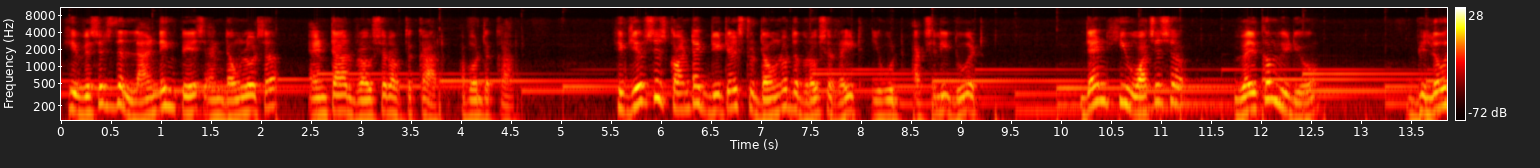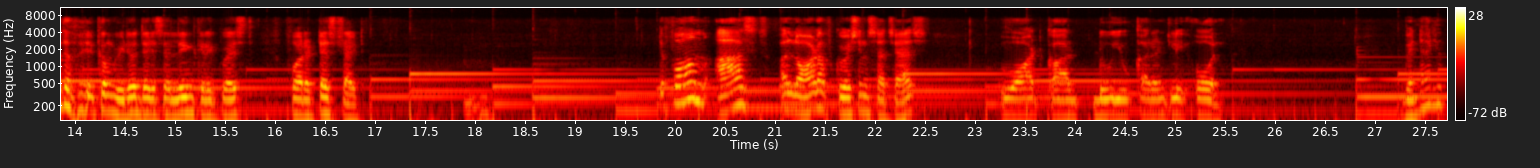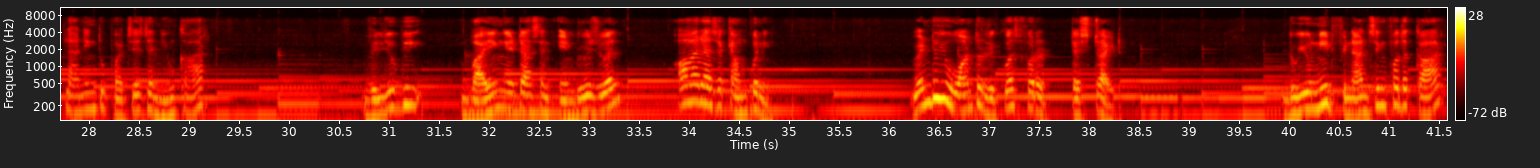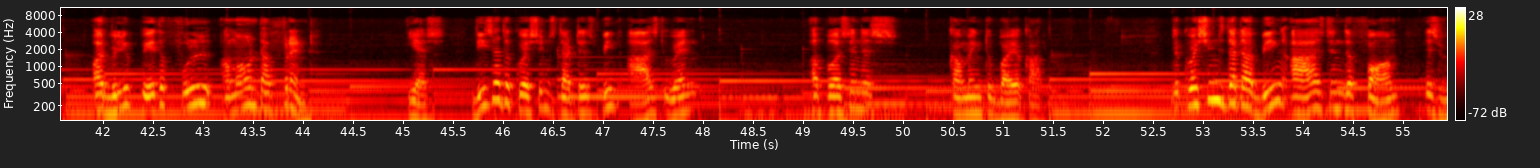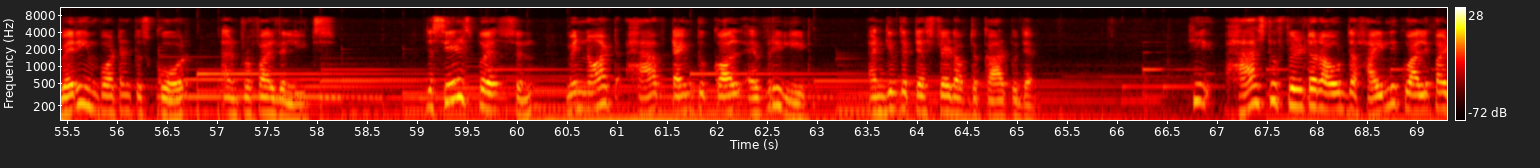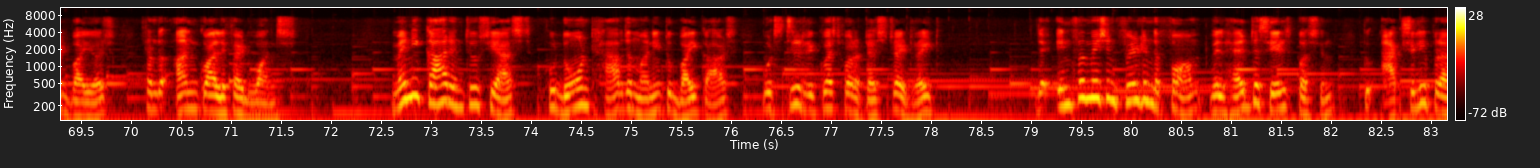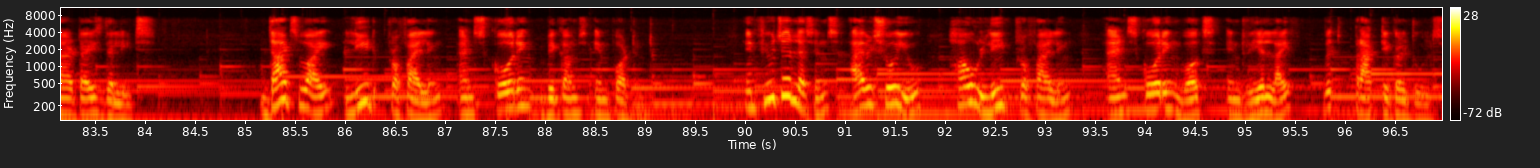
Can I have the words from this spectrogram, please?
He visits the landing page and downloads a entire brochure of the car about the car. He gives his contact details to download the brochure, right? You would actually do it. Then he watches a welcome video. Below the welcome video, there is a link request for a test ride. Form asks a lot of questions such as What car do you currently own? When are you planning to purchase the new car? Will you be buying it as an individual or as a company? When do you want to request for a test ride? Do you need financing for the car or will you pay the full amount upfront? Yes, these are the questions that is being asked when a person is coming to buy a car. The questions that are being asked in the form is very important to score and profile the leads. The salesperson may not have time to call every lead and give the test ride of the car to them. He has to filter out the highly qualified buyers from the unqualified ones. Many car enthusiasts who don't have the money to buy cars would still request for a test ride, right? The information filled in the form will help the salesperson to actually prioritize the leads. That's why lead profiling and scoring becomes important. In future lessons, I will show you how lead profiling and scoring works in real life with practical tools.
